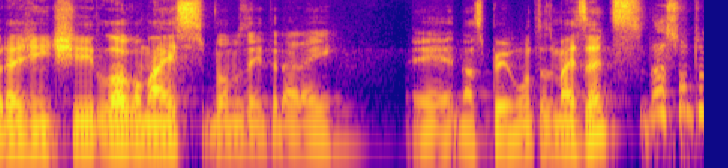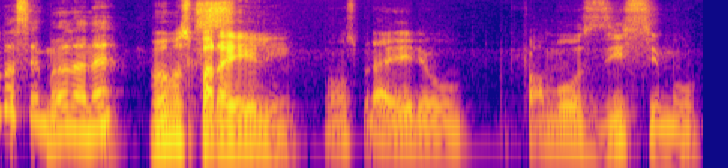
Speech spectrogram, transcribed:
pra gente logo mais vamos entrar aí é, nas perguntas. Mas antes do assunto da semana, né? Vamos para ele. Vamos pra ele, o famosíssimo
